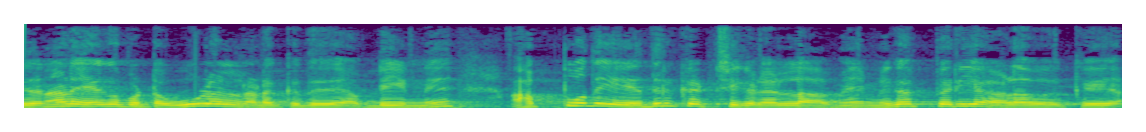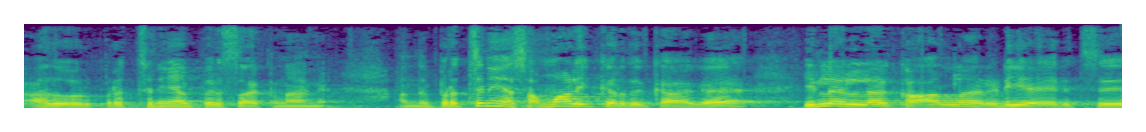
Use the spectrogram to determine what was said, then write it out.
இதனால் ஏகப்பட்ட ஊழல் நடக்குது அப்படின்னு அப்போதைய எதிர்க்கட்சிகள் எல்லாமே மிகப்பெரிய அளவுக்கு அது ஒரு பிரச்சனையாக பெருசாக்குனாங்க. அந்த பிரச்சனையை சமாளிக்கிறதுக்காக இல்லை இல்லை கார்லாம் ரெடி ஆயிடுச்சு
